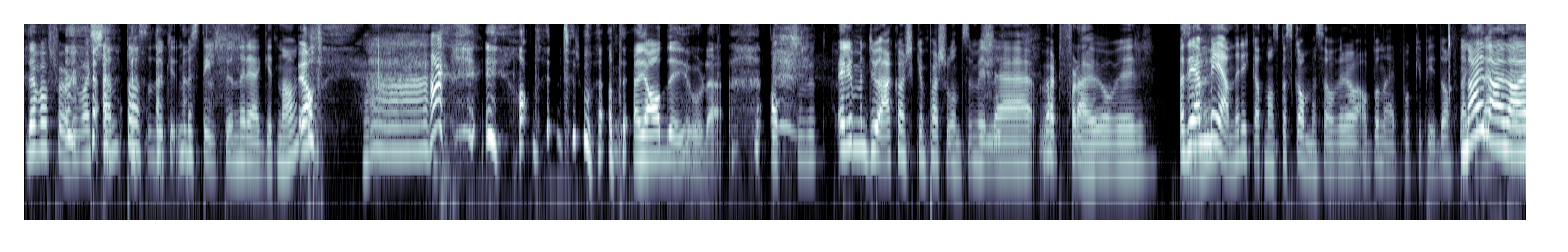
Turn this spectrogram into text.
det var før du var kjent, da, så du bestilte under eget navn? Ja. ja, det tror jeg det. Ja, det gjorde det. Absolutt. Eller, men du er kanskje ikke en person som ville vært flau over Altså, jeg Nei. mener ikke at man skal skamme seg over å abonnere på Cupido. Det Nei, nei, nei.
